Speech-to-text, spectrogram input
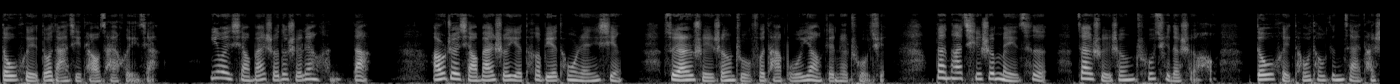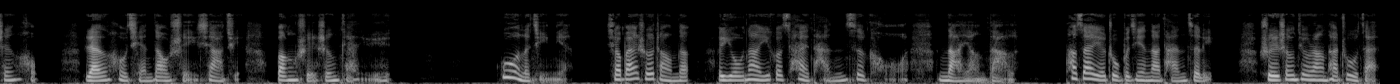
都会多打几条才回家，因为小白蛇的食量很大，而这小白蛇也特别通人性。虽然水生嘱咐他不要跟着出去，但他其实每次在水生出去的时候，都会偷偷跟在他身后，然后潜到水下去帮水生赶鱼。过了几年，小白蛇长得有那一个菜坛子口那样大了，他再也住不进那坛子里，水生就让他住在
